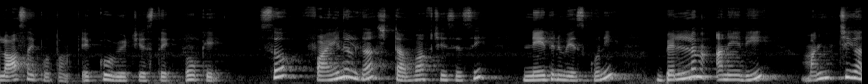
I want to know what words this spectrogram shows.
లాస్ అయిపోతాం ఎక్కువ వేడి చేస్తే. ఓకే. సో ఫైనల్గా స్టవ్ ఆఫ్ చేసేసి నేతిని వేసుకొని బెల్లం అనేది మంచిగా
